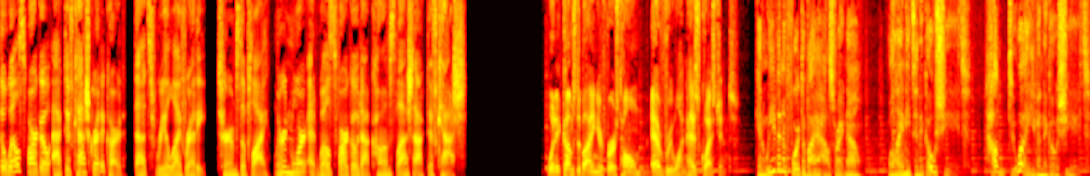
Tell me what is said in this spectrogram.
The Wells Fargo Active Cash Credit Card. That's real life ready. Terms apply. Learn more at wellsfargo.com slash activecash. When it comes to buying your first home, everyone has questions. Can we even afford to buy a house right now? Well, I need to negotiate. How do I even negotiate?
